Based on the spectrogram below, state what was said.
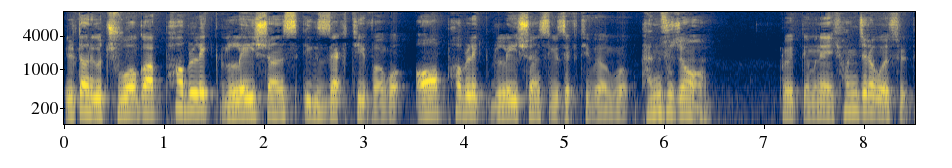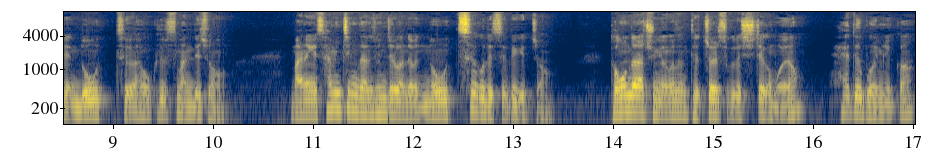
일단 그리고 주어가 public relations executive하고 a public relations executive하고 단수죠. 그렇기 때문에 현재라고 했을 때 note하고 그대로 쓰면 안 되죠. 만약에 3인칭 단수 현재라고 한다면 note하고 됐어야 되겠죠. 더군다나 중요한 것은 대절 쓰고도 시제가 뭐예요? had 보입니까?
